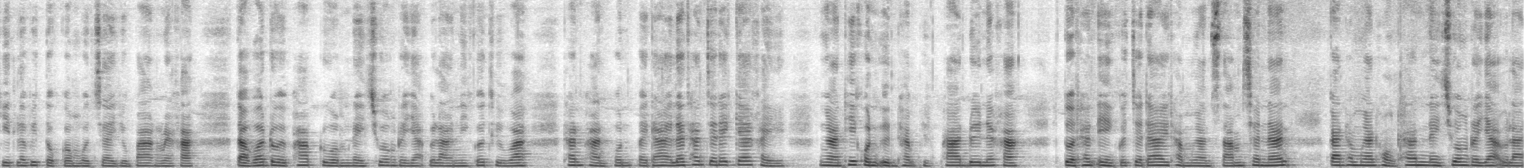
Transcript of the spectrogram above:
คิดและวิตกกังวลใจอยู่บ้างนะคะ แต่ว่าโดยภาพรวมในช่วงระยะเวลานี้ก็ถือว่าท่านผ่านพ้นไปได้ และท่านจะได้แก้ไขงานที่คนอื่นทำผิดพลาดด้วยนะคะ ตัวท่านเองก็จะได้ทำงานซ้ำฉะนั้น การทำงานของท่านในช่วงระยะเวลา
